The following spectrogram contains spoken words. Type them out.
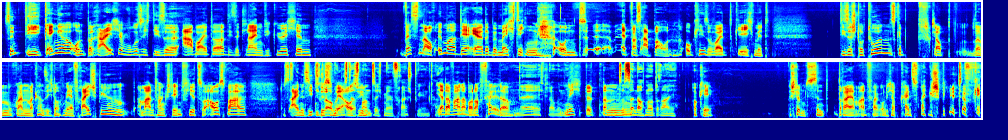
sind die Gänge und Bereiche, wo sich diese Arbeiter, diese kleinen Figürchen, wessen auch immer der Erde bemächtigen und äh, etwas abbauen. Okay, soweit gehe ich mit. Diese Strukturen, es gibt, ich glaube, man, man kann sich noch mehr freispielen. Am Anfang stehen vier zur Auswahl das eine sieht ein bisschen mehr nicht, aus dass wie. man sich mehr freispielen kann. Ja, da waren aber noch Felder. Nee, ich glaube nicht. nicht dann, das sind auch nur drei. Okay. Stimmt, es sind drei am Anfang und ich habe keins freigespielt. Okay.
